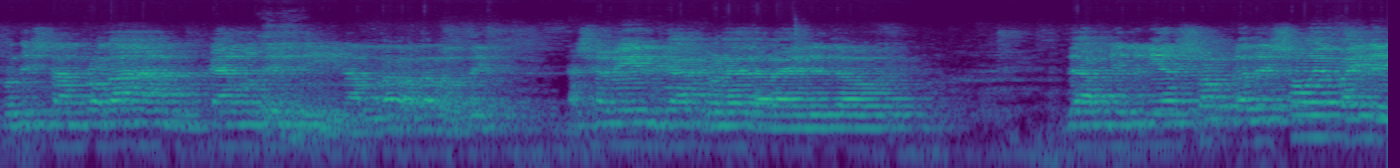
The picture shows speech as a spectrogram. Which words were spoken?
প্রতিষ্ঠান প্রধান কেমতের দিন? আল্লাহ আদালতে। আসামির কাঠ গড়ায় দাঁড়ায় যাও যে আপনি দুনিয়ার সব কাজের সময় পাইলে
